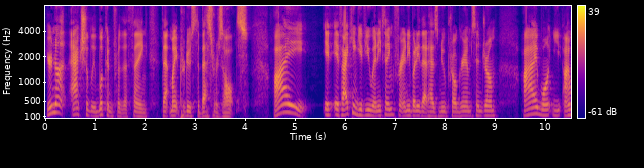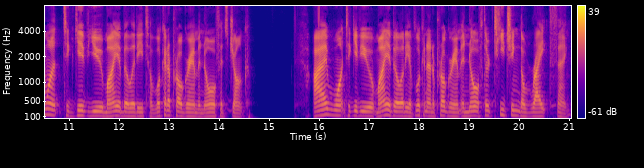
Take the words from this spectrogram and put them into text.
You're not actually looking for the thing that might produce the best results. I if if I can give you anything for anybody that has new program syndrome, I want you I want to give you my ability to look at a program and know if it's junk. I want to give you my ability of looking at a program and know if they're teaching the right thing.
